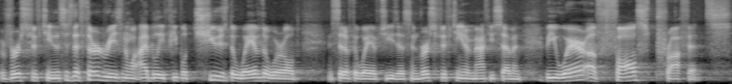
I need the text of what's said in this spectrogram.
verse 15. This is the third reason why I believe people choose the way of the world instead of the way of Jesus. In verse 15 of Matthew 7, beware of false prophets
